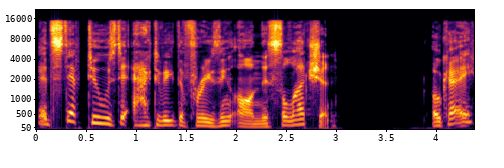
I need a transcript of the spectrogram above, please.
And step two is to activate the freezing on this selection. Okay?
